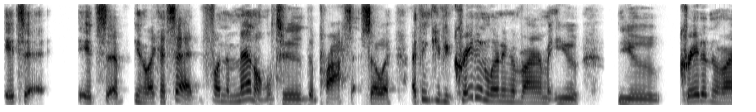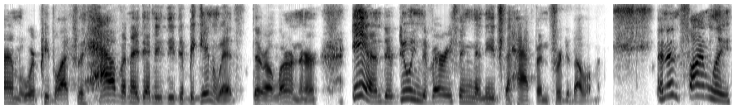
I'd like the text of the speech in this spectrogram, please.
it's a, it's a, you know, like I said, fundamental to the process. So I think if you create a learning environment, you, you create an environment where people actually have an identity to begin with. They're a learner and they're doing the very thing that needs to happen for development. And then finally,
